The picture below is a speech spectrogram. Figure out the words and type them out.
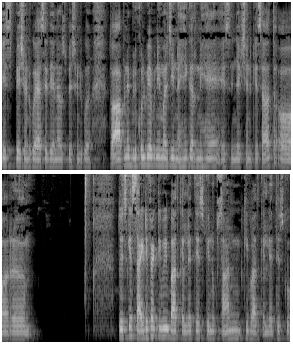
इस पेशेंट को ऐसे देना है, उस पेशेंट को। तो आपने बिल्कुल भी अपनी मर्ज़ी नहीं करनी है इस इंजेक्शन के साथ और तो इसके साइड इफ़ेक्ट की भी बात कर लेते हैं, इसके नुकसान की बात कर लेते हैं, इसको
